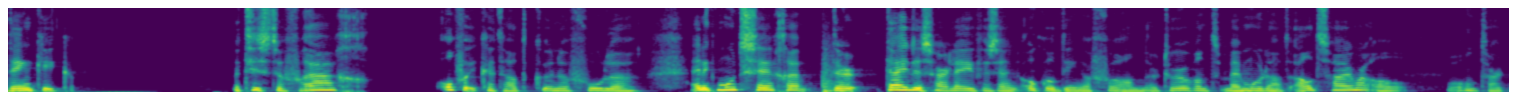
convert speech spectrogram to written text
denk ik, het is de vraag of ik het had kunnen voelen. En ik moet zeggen, er, tijdens haar leven zijn ook al dingen veranderd hoor. Want mijn moeder had Alzheimer, al rond haar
